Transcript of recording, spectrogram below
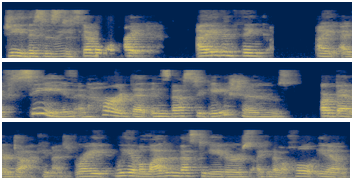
gee, this is right. discoverable. I I even think I, I've seen and heard that investigations are better documented, right? We have a lot of investigators. I could have a whole, you know,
